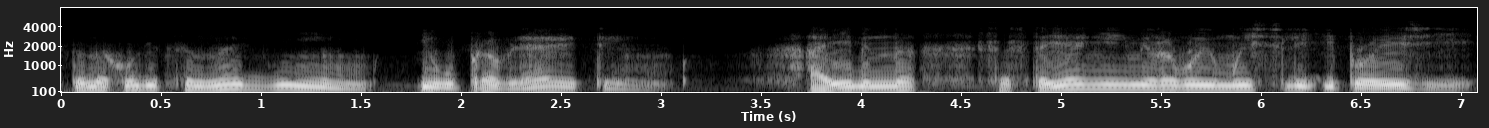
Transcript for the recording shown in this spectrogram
что находится над ним и управляет им, а именно состояние мировой мысли и поэзии,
